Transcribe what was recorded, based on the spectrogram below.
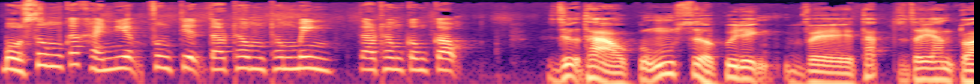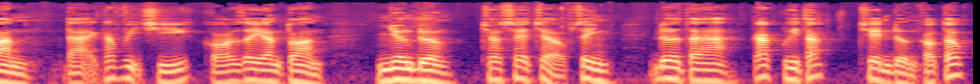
bổ sung các khái niệm phương tiện giao thông thông minh, giao thông công cộng. Dự thảo cũng sửa quy định về thắt dây an toàn tại các vị trí có dây an toàn, nhường đường cho xe chở học sinh, đưa ra các quy tắc trên đường cao tốc,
